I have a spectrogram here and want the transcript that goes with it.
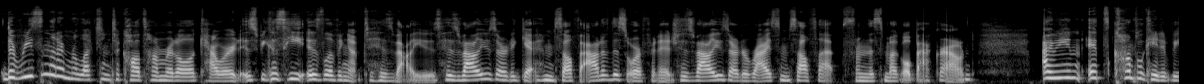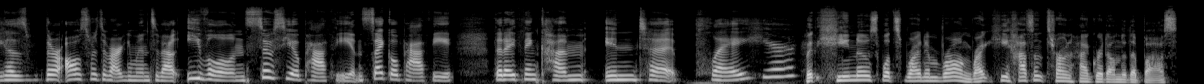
The reason that I'm reluctant to call Tom Riddle a coward is because he is living up to his values. His values are to get himself out of this orphanage. His values are to rise himself up from this muggle background. I mean, it's complicated because there are all sorts of arguments about evil and sociopathy and psychopathy that I think come into play here. But he knows what's right and wrong, right? He hasn't thrown Hagrid under the bus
